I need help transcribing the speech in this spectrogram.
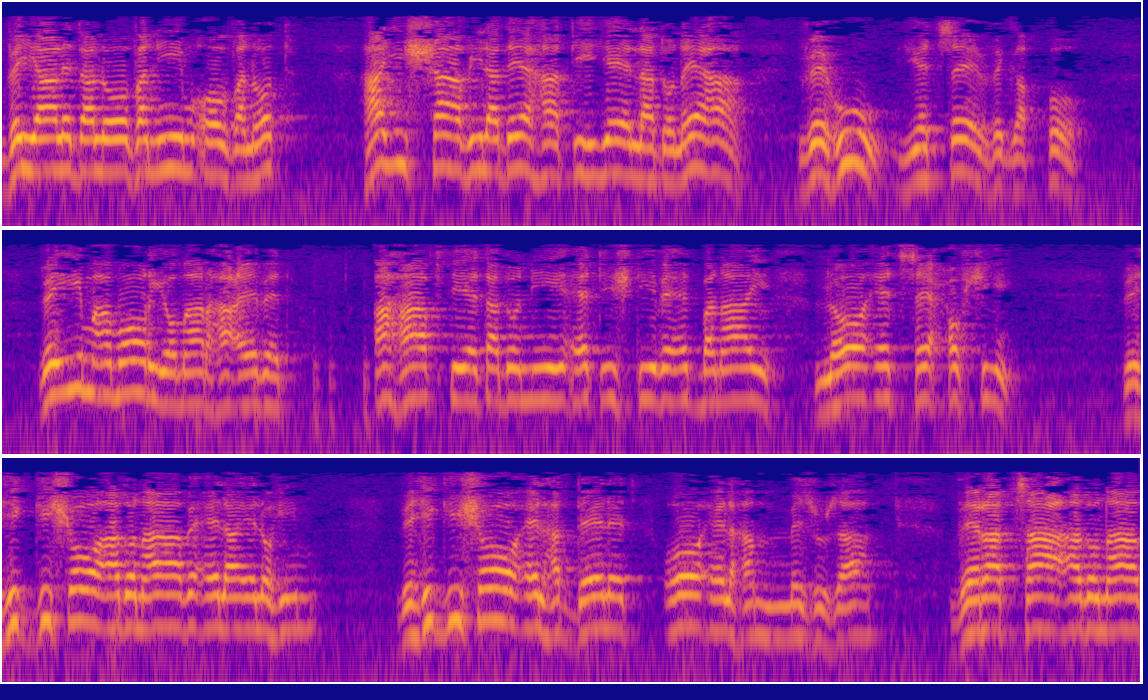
וילדה לו בנים או בנות, האישה וילדיה תהיה לאדוניה, והוא יצא וגפו. ואם אמור יאמר העבד, אהבתי את אדוני, את אשתי ואת בניי, לא אצא חופשי. והגישו אדוניו אל האלוהים, והגישו אל הדלת או אל המזוזה, ורצה אדוניו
